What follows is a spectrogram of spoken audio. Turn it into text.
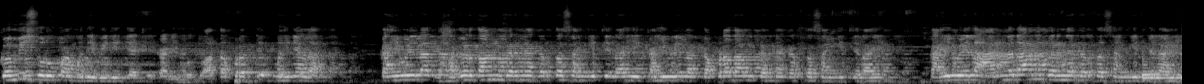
कमी स्वरूपामध्ये विधी त्या ठिकाणी होतो. आता प्रत्येक महिन्याला काही वेळेला घागर दान करण्याकरता सांगितलेलं आहे काही वेळेला कपडा दान करण्याकरता सांगितलेलं आहे काही वेळेला अन्नदान करण्याकरता सांगितलेलं आहे.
